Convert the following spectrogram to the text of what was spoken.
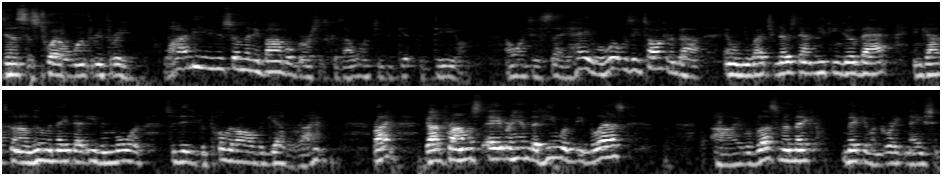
Genesis 12, 1 through 3. Why do you use so many Bible verses? Because I want you to get the deal. I want you to say, hey, well, what was he talking about? And when you write your notes down, you can go back, and God's going to illuminate that even more so that you can pull it all together, right? Right? God promised Abraham that he would be blessed. Uh, he would bless him and make, make him a great nation.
